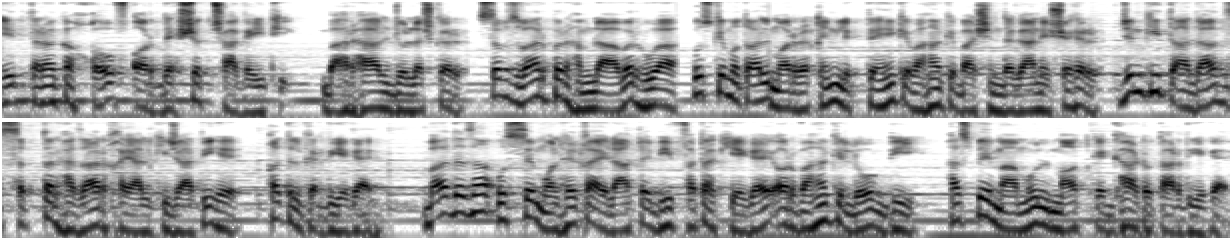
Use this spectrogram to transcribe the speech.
एक तरह का खौफ और दहशत छा गई थी। बहरहाल जो लश्कर सब्जवार पर हमलावर हुआ, उसके मुताल मर्रकिन लिखते हैं कि वहाँ के बाशिंदगान शहर, जिनकी तादाद सत्तर हज़ार ख्याल की जाती है, कत्ल कर दिए गए। बाद उससे मुलहका इलाके भी फतह किए गए और वहाँ के लोग भी हसबे मामूल मौत के घाट उतार दिए गए।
